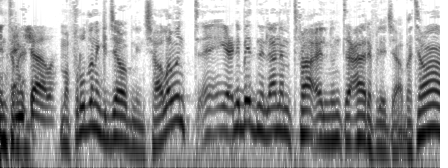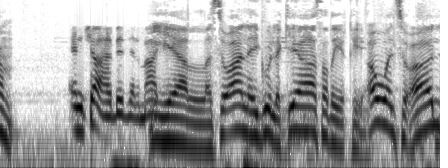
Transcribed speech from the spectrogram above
أنت إن شاء الله. المفروض إنك تجاوبني إن شاء الله. وأنت يعني بإذن الله أنا متفائل انه انت عارف الإجابة. تمام؟ إن شاء الله بإذن الله معك. يلا سؤالنا يقول لك يا صديقي. أول سؤال.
